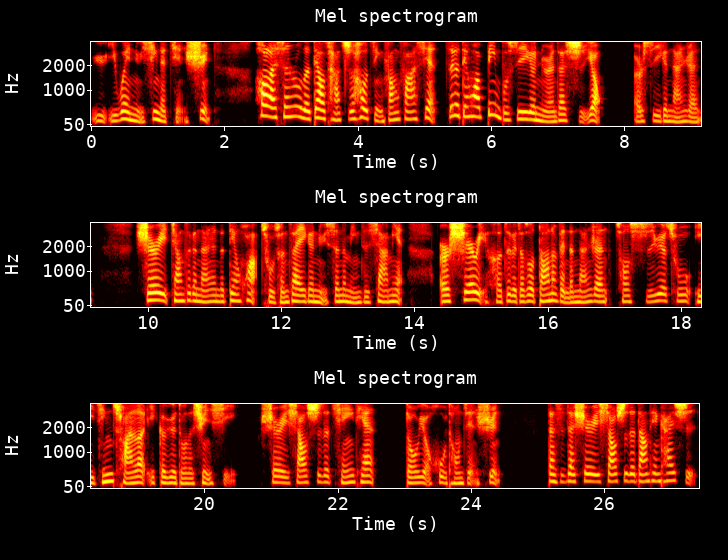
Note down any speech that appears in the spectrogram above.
与一位女性的简讯。后来深入的调查之后，警方发现这个电话并不是一个女人在使用，而是一个男人。Sherry 将这个男人的电话储存在一个女生的名字下面，而 Sherry 和这个叫做 Donovan 的男人从十月初已经传了一个月多的讯息。Sherry 消失的前一天都有互通简讯，但是在 Sherry 消失的当天开始，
